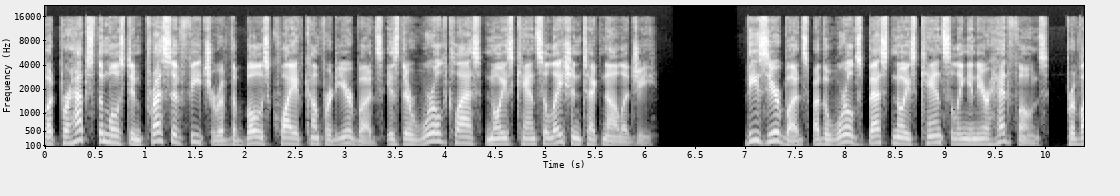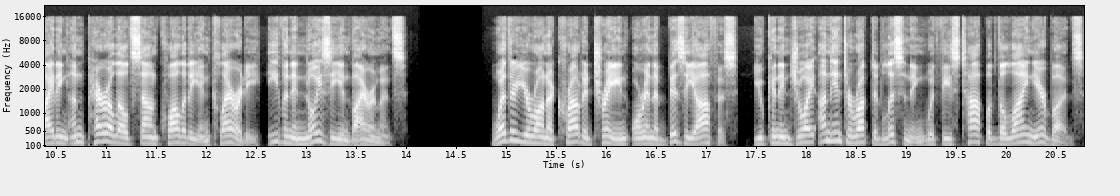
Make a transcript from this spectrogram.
But perhaps the most impressive feature of the Bose Quiet Comfort earbuds is their world class noise cancellation technology. These earbuds are the world's best noise canceling in ear headphones, providing unparalleled sound quality and clarity even in noisy environments. Whether you're on a crowded train or in a busy office, you can enjoy uninterrupted listening with these top of the line earbuds.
